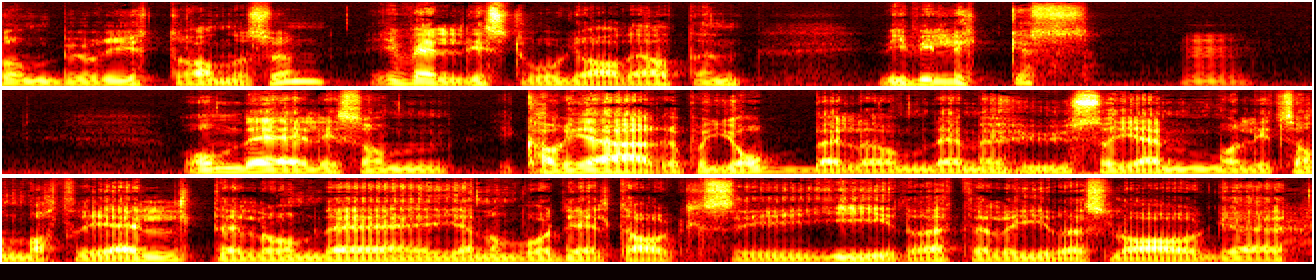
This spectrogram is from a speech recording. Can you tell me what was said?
som bor i Ytre Andesund, i veldig stor grad er at en, vi vil lykkes. Om det er liksom karriere på jobb, eller om det er med hus og hjem og litt sånn materielt, eller om det er gjennom vår deltakelse i idrett eller idrettslaget,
